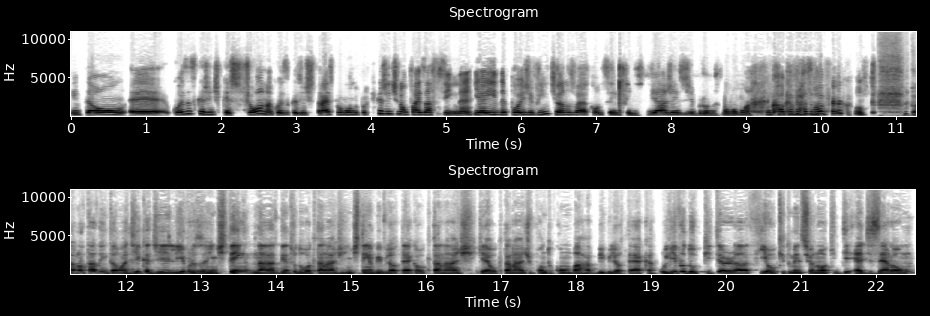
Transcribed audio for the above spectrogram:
Então, é, coisas que a gente questiona, coisas que a gente traz para o mundo, por que, que a gente não faz assim, né? E aí depois de 20 anos vai acontecer, enfim, viagens de Bruna. Bom, vamos lá. Qual que é a próxima pergunta? Tá anotado então a dica de livros. A gente tem na dentro do Octanage, a gente tem a biblioteca Octanage, que é octanage.com/biblioteca. O livro do Peter uh, Thiel que tu mencionou, que é de 0 a 1, um,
